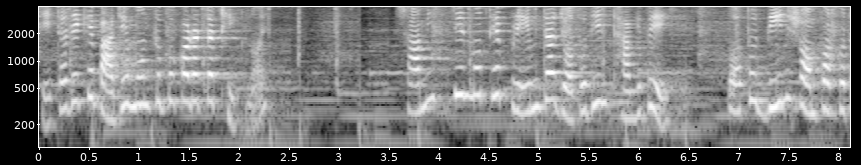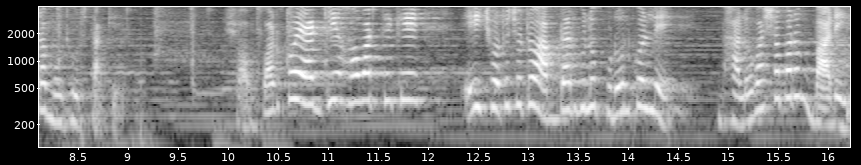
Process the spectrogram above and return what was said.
সেটা দেখে বাজে মন্তব্য করাটা ঠিক নয়। স্বামী স্ত্রীর মধ্যে প্রেমটা যতদিন থাকবে, ততদিন সম্পর্কটা মধুর থাকে। সম্পর্ক একঘেয়ে হওয়ার থেকে এই ছোট ছোট আবদারগুলো পূরণ করলে ভালোবাসা বরং বাড়েই।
